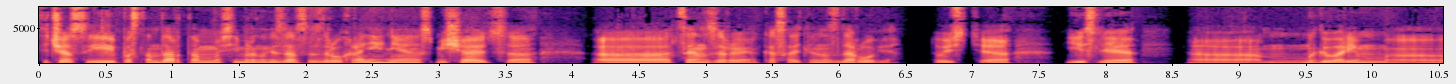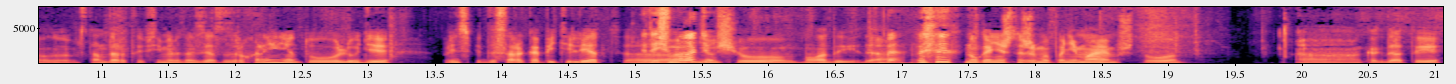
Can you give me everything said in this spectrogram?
сейчас и по стандартам Всемирной организации здравоохранения смещаются Э, цензоры касательно здоровья. То есть, э, если э, мы говорим стандарты Всемирной организации здравоохранения, то люди, в принципе, до 45 лет Это еще они еще молодые, да. да. Ну, конечно же, мы понимаем, что когда ты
